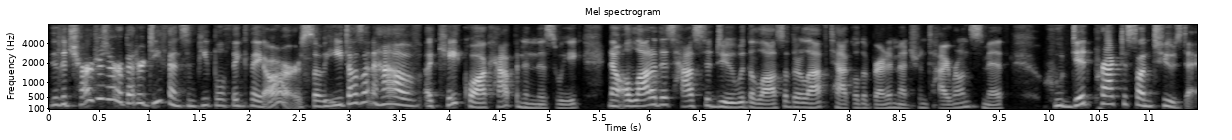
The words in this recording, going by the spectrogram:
the Chargers are a better defense than people think they are. So he doesn't have a cakewalk happening this week. Now, a lot of this has to do with the loss of their left tackle that Brandon mentioned, Tyron Smith, who did practice on Tuesday.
